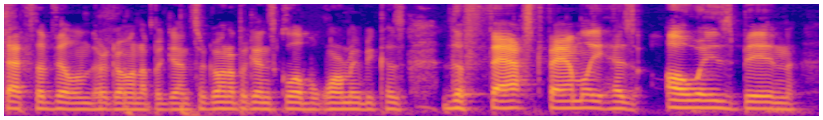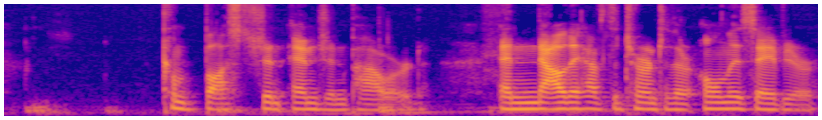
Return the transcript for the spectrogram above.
That's the villain they're going up against. They're going up against global warming because the Fast family has always been combustion engine powered. And now they have to turn to their only savior,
